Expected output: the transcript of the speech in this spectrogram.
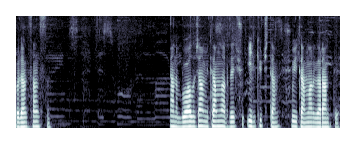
Ölen sensin. Yani bu alacağım itemler de şu ilk 3 item, şu itemler garanti.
